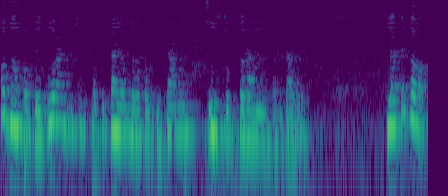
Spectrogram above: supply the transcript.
chodzą po tych górach i się spotykają z ratownikami, z instruktorami itd. Dlatego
